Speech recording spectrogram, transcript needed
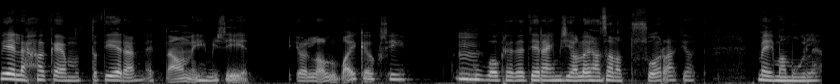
vielä hakea, mutta tiedän, että on ihmisiä, joilla on ollut vaikeuksia Mm. mm. vuokrata. Ja tiedän ihmisiä, joilla on ihan sanottu suoraan, että, jo, että me ei mamuille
